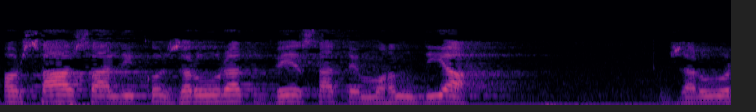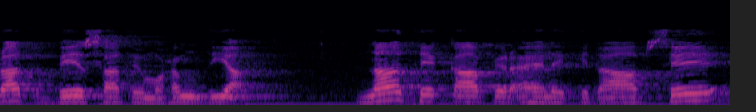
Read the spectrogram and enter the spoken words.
اور ساتھ ساتھ لکھو، ضرورت بے سات محمدیہ۔ ضرورت بے سات محمدیہ۔ نہ تھے کافر اہل کتاب سے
